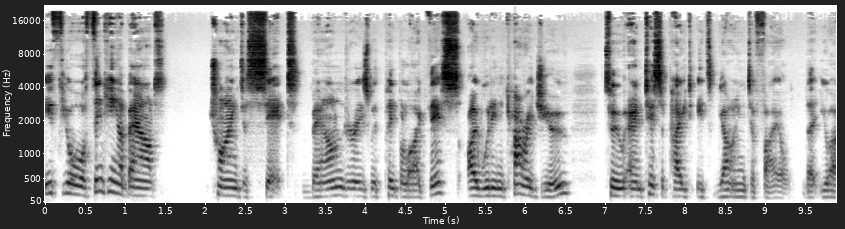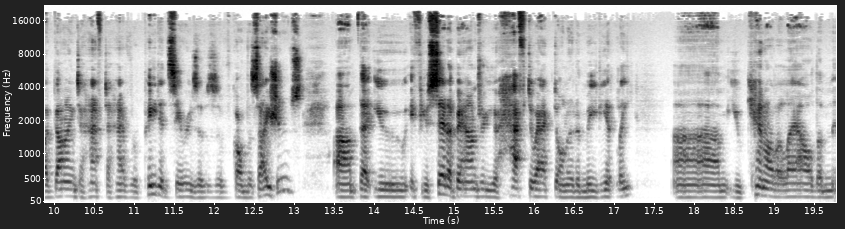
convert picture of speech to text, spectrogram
if you're thinking about trying to set boundaries with people like this, I would encourage you to anticipate it's going to fail, that you are going to have to have repeated series of, conversations, um, that you, if you set a boundary, you have to act on it immediately. Um, you cannot allow them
